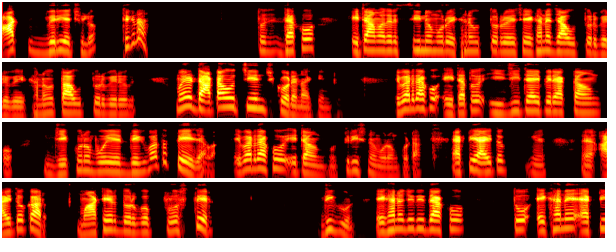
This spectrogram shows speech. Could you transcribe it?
৮ বেরিয়েছিল। ঠিক না? তো দেখো এটা আমাদের সি নম্বর এখানে উত্তর রয়েছে। এখানে যা উত্তর বেরোবে, এখানেও তা উত্তর বেরোবে। মানে ডাটাও চেঞ্জ করে না কিন্তু। এবার দেখো এটা তো ইজি টাইপের একটা অঙ্ক। যেকোনো বইয়ে দেখবা তো পেয়ে যাবা। এবার দেখো এটা অঙ্ক ৩০ নম্বর অঙ্কটা। একটি আয়ত আয়তকার মাঠের দৈর্ঘ্য প্রস্থের দ্বিগুণ। এখানে যদি দেখো তো এখানে একটি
